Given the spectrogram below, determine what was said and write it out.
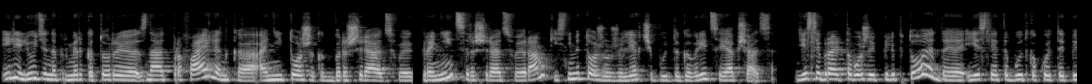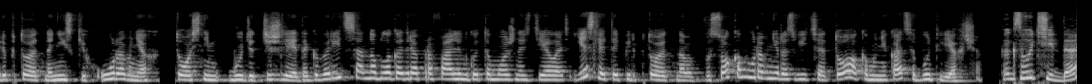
Или люди, например, которые знают профайлинг, а они тоже как бы расширяют свои границы, расширяют свои рамки, и с ними тоже уже легче будет договориться и общаться. Если брать того же эпилептоида, если это будет какой-то эпилептоид на низких уровнях, то с ним будет тяжелее договориться, но благодаря профайлингу это можно сделать. Если это эпилептоид на высоком уровне развития, то коммуникация будет легче. Как звучит, да?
